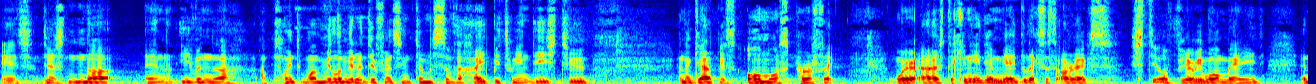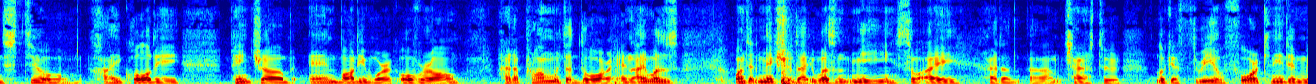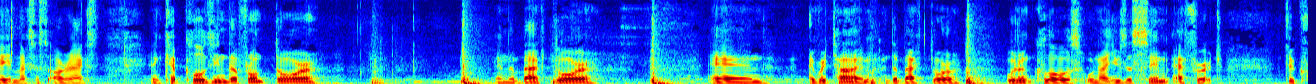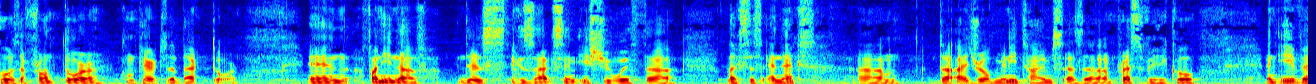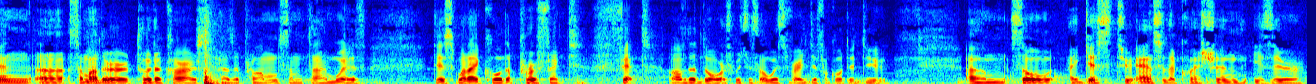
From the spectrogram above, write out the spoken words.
It's, there's not an, even a, a 0.1 millimeter difference in terms of the height between these two, and the gap is almost perfect. Whereas the Canadian-made Lexus RX still very well made and still high quality paint job and bodywork overall had a problem with the door and I was wanted to make sure that it wasn't me so I had a um, chance to look at three or four Canadian made Lexus RX and kept closing the front door and the back door and every time the back door wouldn't close when I use the same effort to close the front door compared to the back door. And funny enough there's exact same issue with uh, Lexus NX um, that I drove many times as a press vehicle. And even uh, some other Toyota cars has a problem sometime with this what I call the perfect fit of the doors, which is always very difficult to do. Um, so I guess to answer the question, is there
